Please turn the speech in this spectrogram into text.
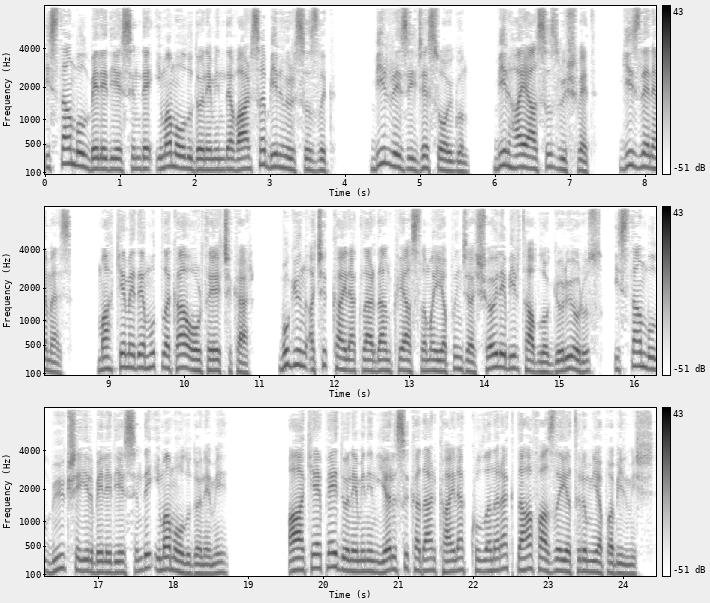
İstanbul Belediyesi'nde İmamoğlu döneminde varsa bir hırsızlık, bir rezilce soygun, bir hayasız rüşvet, gizlenemez. Mahkemede mutlaka ortaya çıkar. Bugün açık kaynaklardan kıyaslama yapınca şöyle bir tablo görüyoruz, İstanbul Büyükşehir Belediyesi'nde İmamoğlu dönemi, AKP döneminin yarısı kadar kaynak kullanarak daha fazla yatırım yapabilmiş.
